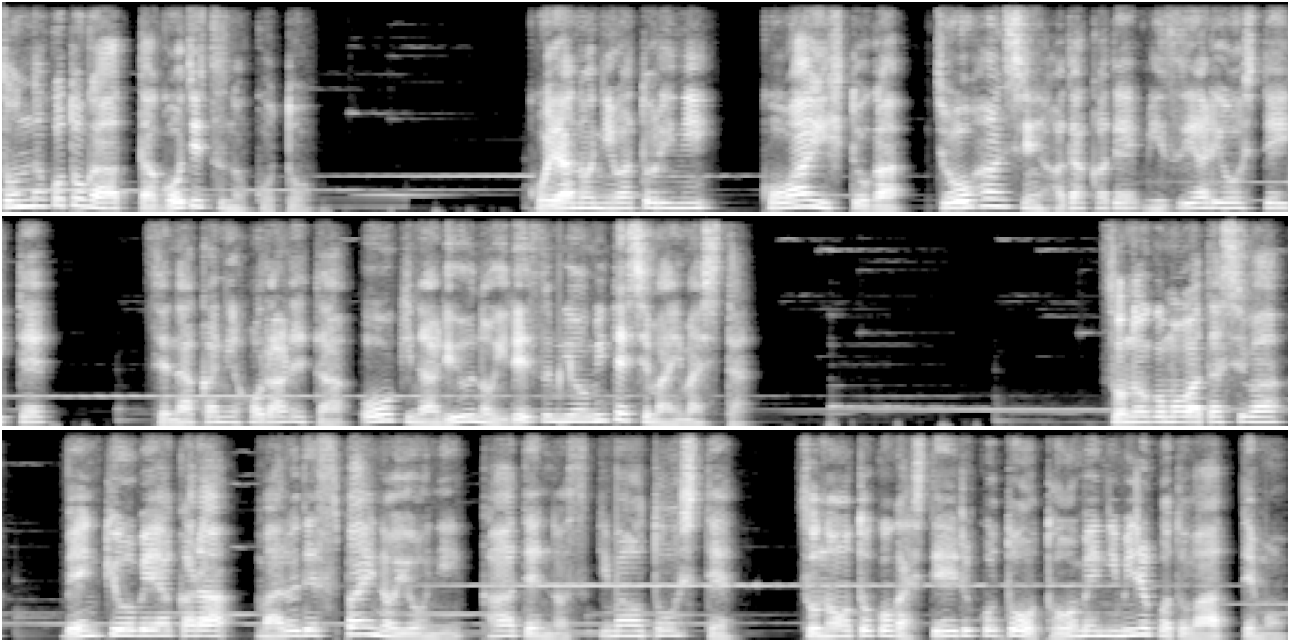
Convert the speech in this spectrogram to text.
そんなことがあった後日のこと。小屋の鶏に怖い人が上半身裸で水やりをしていて、背中に掘られた大きな竜の入れ墨を見てしまいました。その後も私は勉強部屋からまるでスパイのようにカーテンの隙間を通してその男がしていることを遠目に見ることはあっても、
